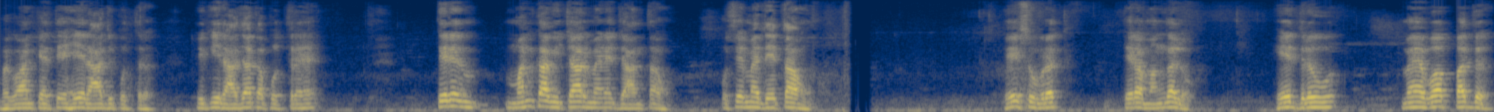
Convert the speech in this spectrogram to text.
भगवान कहते हैं, हे राजपुत्र, क्योंकि राजा का पुत्र है, तेरे मन का विचार मैंने जानता हूँ, उसे मैं देता हूँ। हे सुव्रत, तेरा मंगल हो। हे ध्रुव, मैं वह पद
